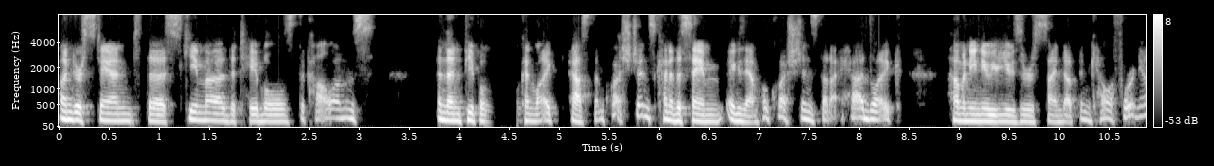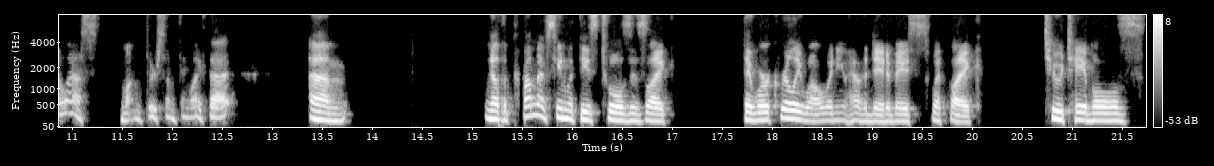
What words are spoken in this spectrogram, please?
understand the schema, the tables, the columns, and then people can like ask them questions, kind of the same example questions that I had, like how many new users signed up in California last month or something like that. Um, now, the problem I've seen with these tools is like they work really well when you have a database with like two tables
